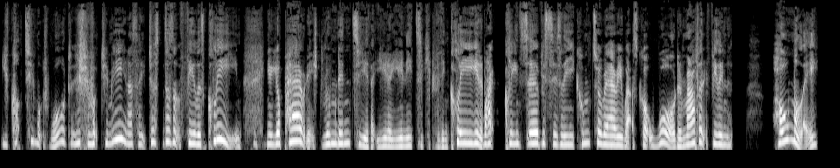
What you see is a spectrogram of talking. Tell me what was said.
you've got too much wood. what do you mean? I said, it just doesn't feel as clean. You know, your parent, it's drummed into you that, you know, you need to keep everything clean, right, clean services. And then you come to an area where it's got wood and rather than it feeling homely,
